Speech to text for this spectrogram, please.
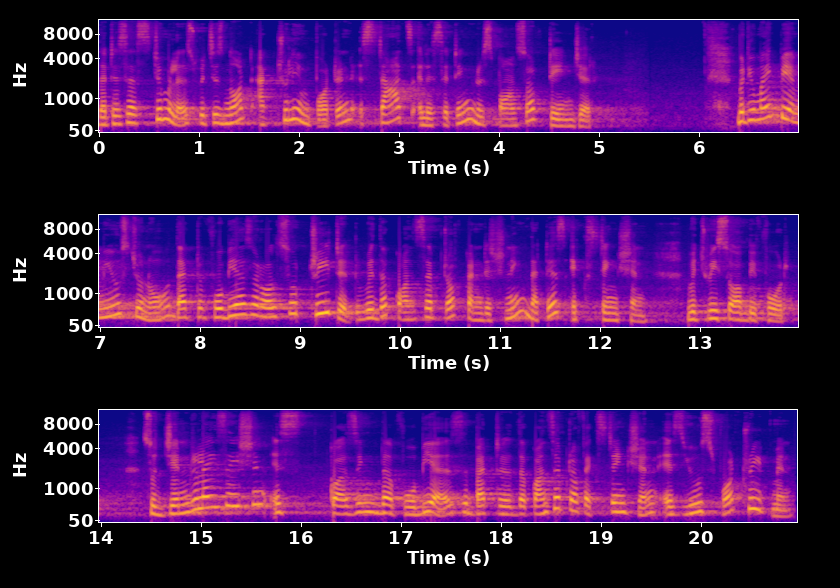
That is a stimulus which is not actually important starts eliciting response of danger. But you might be amused to know that phobias are also treated with the concept of conditioning that is extinction which we saw before. So generalization is causing the phobias but the concept of extinction is used for treatment.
